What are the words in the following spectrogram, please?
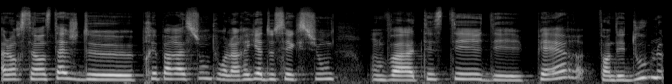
Alors, c'est un stage de préparation pour la régate de sélection. On va tester des paires, enfin des doubles,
